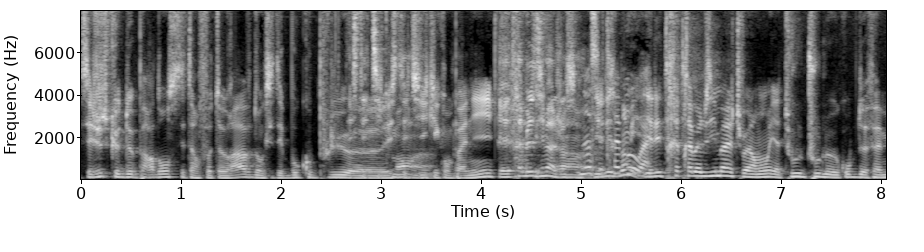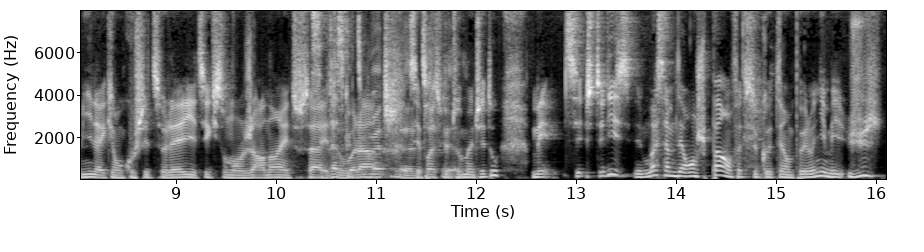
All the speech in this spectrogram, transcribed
C'est juste que de Pardon c'était un photographe, donc c'était beaucoup plus euh, esthétique euh, et compagnie. Il y a des très belles images. Hein. Non, Il y c'est a des- très non, beau, ouais. Il y a des très très belles images. Tu vois, à un moment il y a tout tout le groupe de famille là qui est en coucher de soleil, et tu sais qui sont dans le jardin et tout ça C'est et tout. presque Voilà. too much, euh, C'est presque too much et tout. Mais c'est- je te dis, moi ça me dérange pas en fait ce côté un peu éloigné, mais juste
